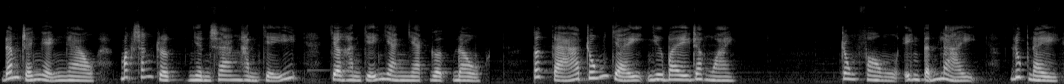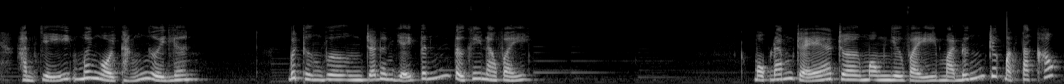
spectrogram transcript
đám trẻ nghẹn ngào, mắt sáng rực nhìn sang hành chỉ, chờ hành chỉ nhàn nhạt gật đầu. Tất cả trốn chạy như bay ra ngoài. Trong phòng yên tĩnh lại, lúc này hành chỉ mới ngồi thẳng người lên. Bích Thương Vương trở nên dễ tính từ khi nào vậy? Một đám trẻ trơn mông như vậy mà đứng trước mặt ta khóc,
